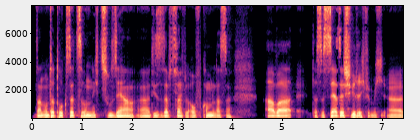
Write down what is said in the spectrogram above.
dann unter Druck setze und nicht zu sehr äh, diese Selbstzweifel aufkommen lasse. Aber das ist sehr, sehr schwierig für mich äh,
